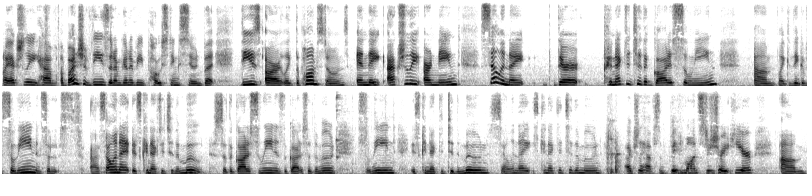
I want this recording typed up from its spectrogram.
I actually have a bunch of these that I'm going to be posting soon, but these are like the palm stones, and they actually are named selenite. They're connected to the goddess Selene. Um, like think of Selene and uh, selenite is connected to the moon. So the goddess Selene is the goddess of the moon. Selene is connected to the moon. Selenite is connected to the moon. I actually have some big monsters right here. Um,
